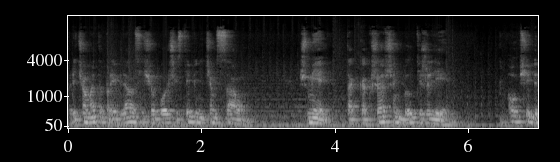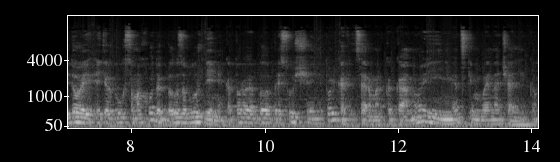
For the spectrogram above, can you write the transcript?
Причем это проявлялось еще в большей степени, чем САУ. Шмель, так как Шершень был тяжелее. Общей бедой этих двух самоходок было заблуждение, которое было присуще не только офицерам РКК, но и немецким военачальникам.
